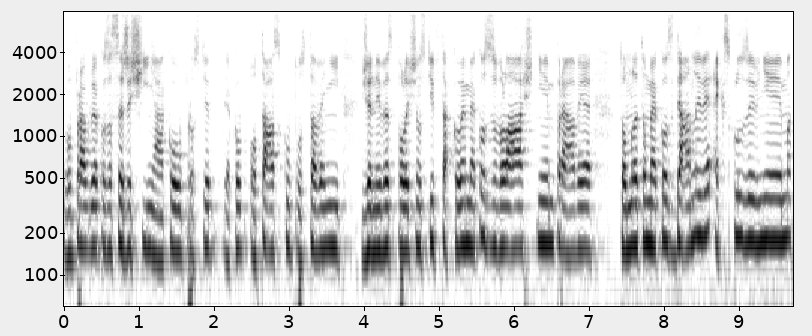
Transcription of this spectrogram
opravdu jako zase řeší nějakou prostě jako otázku postavení ženy ve společnosti v takovém jako zvláštním právě tomhletom jako zdánlivě exkluzivním uh,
